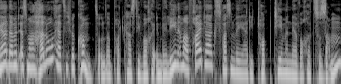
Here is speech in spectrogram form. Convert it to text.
Ja, damit erstmal Hallo, herzlich willkommen zu unserem Podcast Die Woche in Berlin. Immer freitags fassen wir ja die Top-Themen der Woche zusammen.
